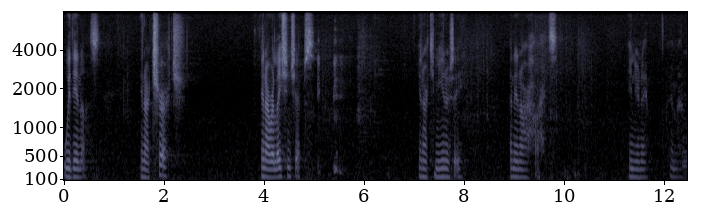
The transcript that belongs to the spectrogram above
within us, in our church in our relationships, in our community, and in our hearts. In your name, amen.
